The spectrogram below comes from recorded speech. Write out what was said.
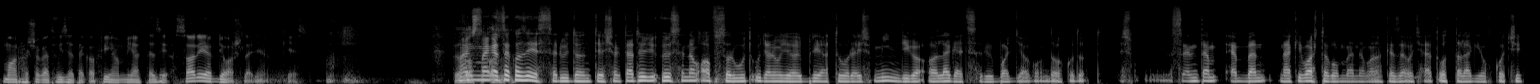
marhasokat fizetek a fiam miatt ezért a szarért, gyors legyen, kész. De meg, az- meg az- ezek az észszerű döntések. Tehát, hogy ő szerintem abszolút ugyanúgy, hogy Briatore is mindig a, a legegyszerűbb adja gondolkodott. És szerintem ebben neki vastagon benne van a keze, hogy hát ott a legjobb kocsi.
